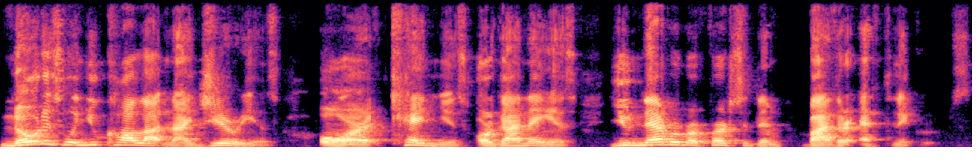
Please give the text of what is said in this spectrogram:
Notice when you call out Nigerians or Kenyans or Ghanaians, you never refer to them by their ethnic groups.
